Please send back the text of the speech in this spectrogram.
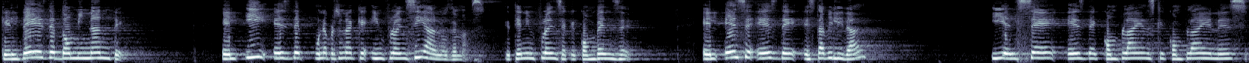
que el D es de dominante, el I es de una persona que influencia a los demás, que tiene influencia, que convence, el S es de estabilidad y el C es de compliance, que compliance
